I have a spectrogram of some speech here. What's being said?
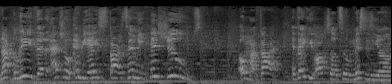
not believe that an actual NBA star sent me his shoes. Oh my God. And thank you also to Mrs. Young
